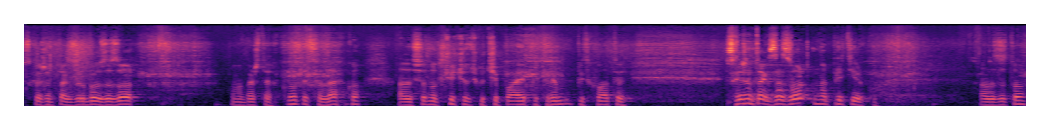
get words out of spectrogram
скажімо так, зробив зазор. Воно, бачите, крутиться легко, але все одно чуть-чуть чіпає, підтрим, підхвати. Скажімо так, зазор на притірку. Але зато,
